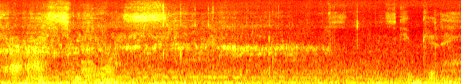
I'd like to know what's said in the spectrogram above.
ah, small ones. Let's keep getting.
